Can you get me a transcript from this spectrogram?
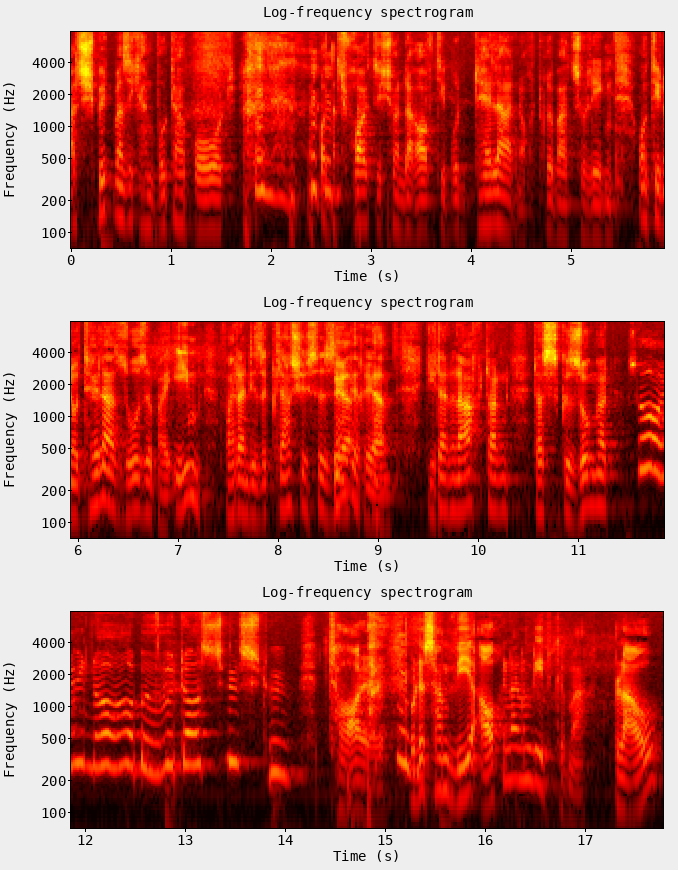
als spürt man sich ein Butterbrot und freut sich schon darauf, die Nutella noch drüber zu legen. Und die Nutella-Soße bei ihm war dann diese klassische Sängerin, Ja, ja. die danach dann das gesungen hat. Sein Name, das ist du. Toll. Und das haben wir auch in einem Lied gemacht. Blau.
